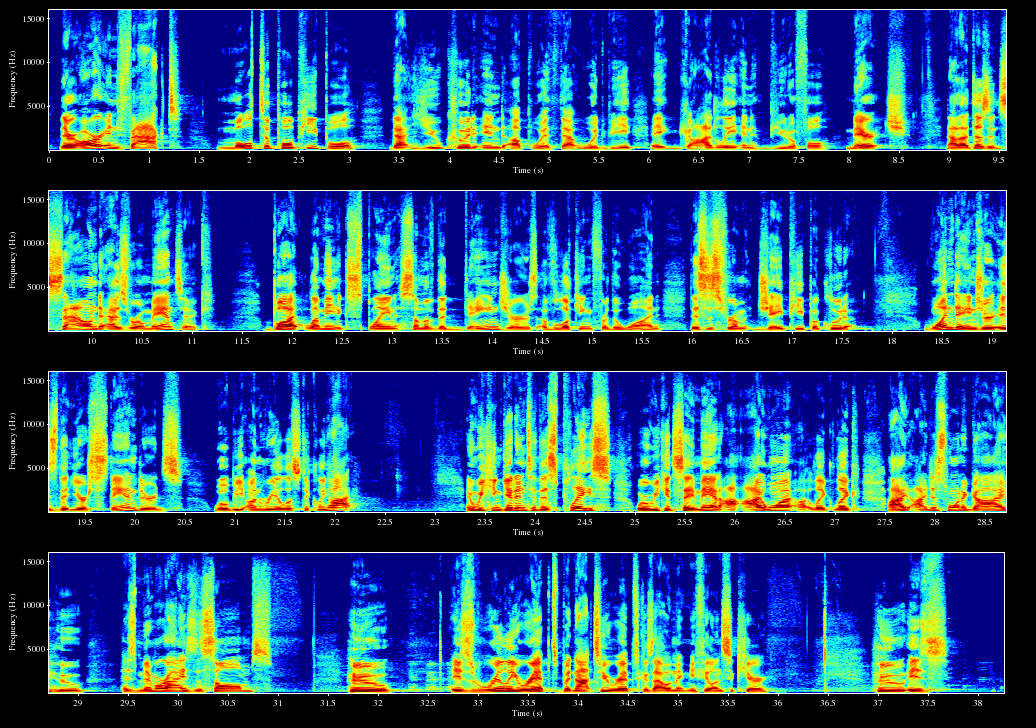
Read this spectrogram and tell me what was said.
There are, in fact, multiple people that you could end up with that would be a godly and beautiful marriage. Now, that doesn't sound as romantic, but let me explain some of the dangers of looking for the one. This is from J.P. Pokluda. One danger is that your standards will be unrealistically high. And we can get into this place where we could say, man, I, I want, like, like I, I just want a guy who has memorized the Psalms, who is really ripped, but not too ripped because that would make me feel insecure, who is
